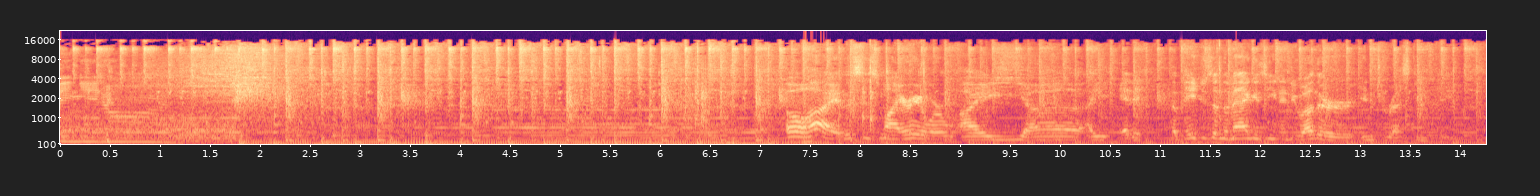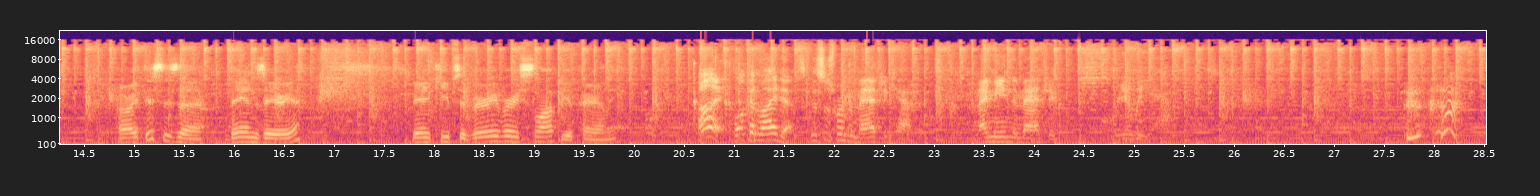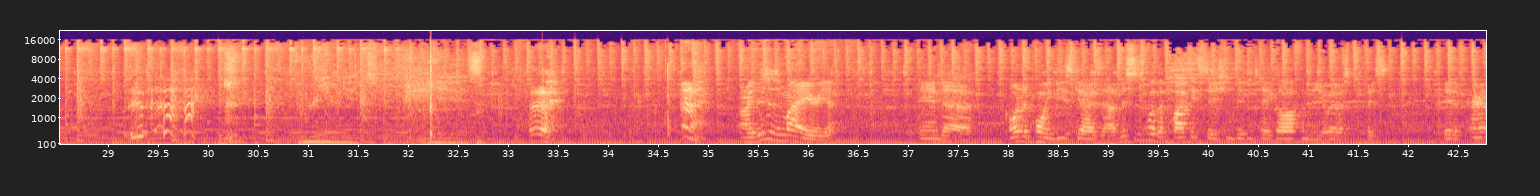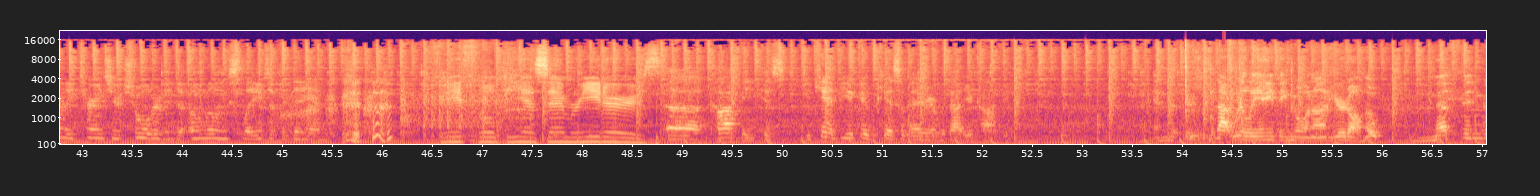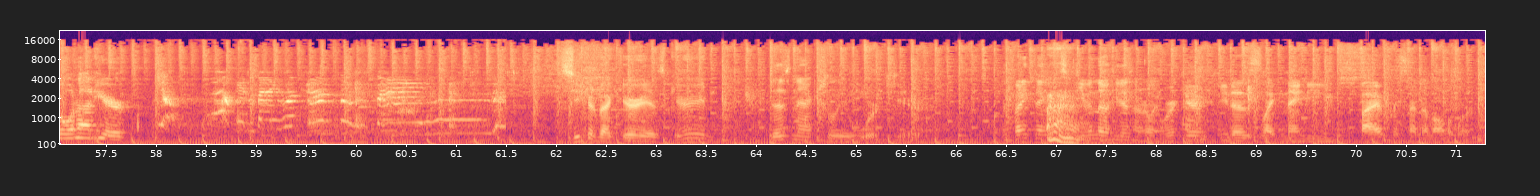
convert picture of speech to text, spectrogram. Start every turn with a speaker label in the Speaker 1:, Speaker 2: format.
Speaker 1: bring it on. Oh hi! This is my area where I uh, I edit the pages of the magazine and do other interesting things.
Speaker 2: All right, this is uh, Dan's area. Dan keeps it very, very sloppy, apparently.
Speaker 3: Hi, welcome to my desk. This is where the magic happens. And I mean the magic really happens.
Speaker 4: Brilliant. Yes.
Speaker 2: All right, this is my area, and uh, I wanted to point these guys out. This is why the Pocket Station didn't take off in the U.S. because it apparently turns your children into unwilling slaves of the dam.
Speaker 4: Faithful PSM readers.
Speaker 3: Uh, coffee, because you can't be a good PSM editor without your coffee.
Speaker 1: And there's not really anything going on here at all. Nope, nothing going on here.
Speaker 5: Secret about Gary is Gary doesn't actually work here. The funny thing is, even though he doesn't really work here, he does like 95% of all the work.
